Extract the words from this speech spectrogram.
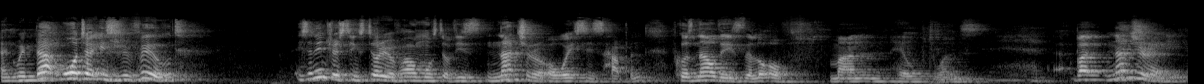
And when that water is revealed, it's an interesting story of how most of these natural oases happen, because now there is a lot of man helped ones. But naturally,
